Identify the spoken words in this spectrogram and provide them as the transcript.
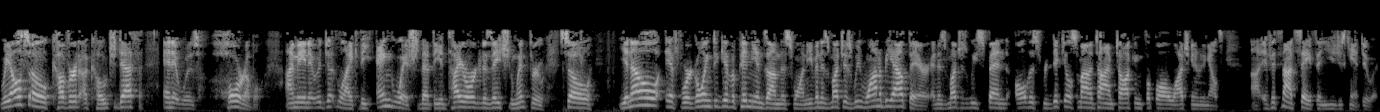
We also covered a coach death, and it was horrible. I mean, it was just like the anguish that the entire organization went through. So, you know, if we're going to give opinions on this one, even as much as we want to be out there and as much as we spend all this ridiculous amount of time talking football, watching, and everything else, uh, if it's not safe, then you just can't do it.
